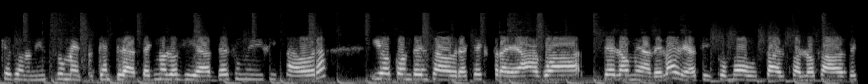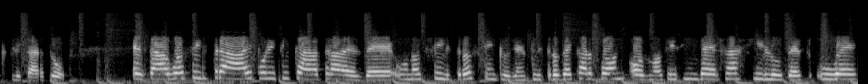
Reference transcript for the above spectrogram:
que son un instrumento que emplea tecnología deshumidificadora y o condensadora que extrae agua de la humedad del aire, así como tal cual lo acabas de explicar tú. Esta agua es filtrada y purificada a través de unos filtros que incluyen filtros de carbón, osmosis inversa y luces UV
